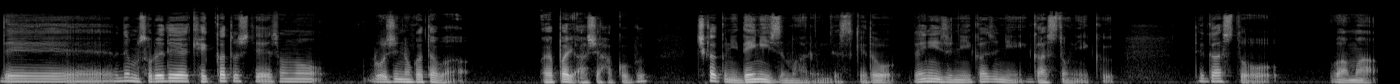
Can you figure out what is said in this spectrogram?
ででもそれで結果としてその老人の方はやっぱり足運ぶ近くにデニーズもあるんですけどデニーズに行かずにガストに行くでガストはまあ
